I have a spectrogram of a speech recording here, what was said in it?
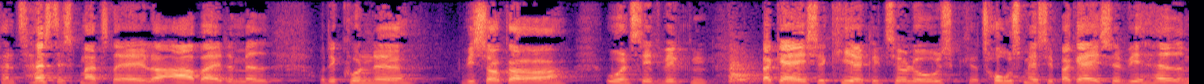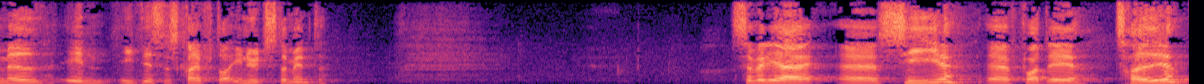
fantastisk materiale at arbejde med. Og det kunne øh, vi så gøre, uanset hvilken bagage, kirkelig, teologisk, trosmæssig bagage, vi havde med ind i disse skrifter i Nyt Testamentet. Så vil jeg øh, sige øh, for det tredje,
